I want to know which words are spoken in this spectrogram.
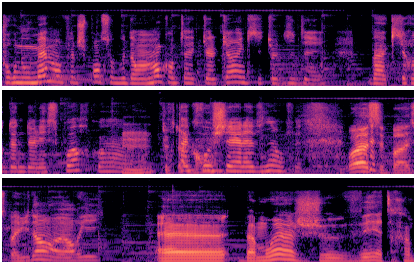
pour nous-mêmes, en fait, je pense, au bout d'un moment, quand t'es avec quelqu'un et qui te dit des. Bah, qui redonne de l'espoir, quoi, Mhm, pour t'accrocher à la vie, en fait. Ouais, c'est pas, pas évident, euh, Henri. Euh, bah moi, je vais être un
